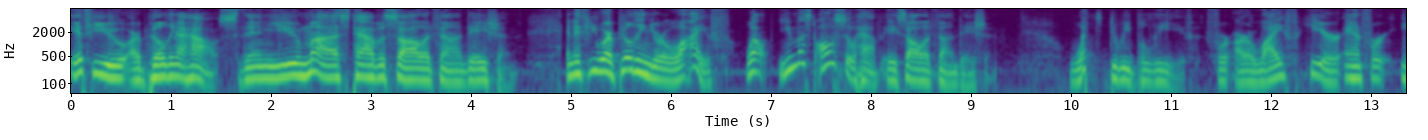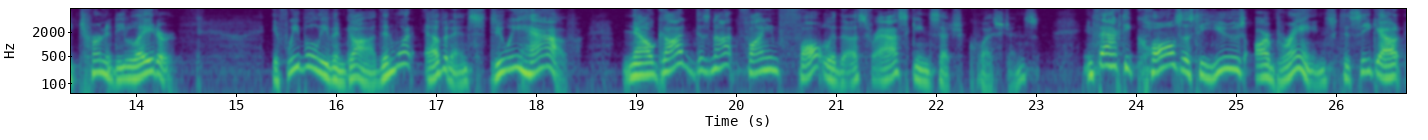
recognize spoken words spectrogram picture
If you are building a house, then you must have a solid foundation. And if you are building your life, well, you must also have a solid foundation. What do we believe for our life here and for eternity later? If we believe in God, then what evidence do we have? Now, God does not find fault with us for asking such questions. In fact, he calls us to use our brains to seek out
